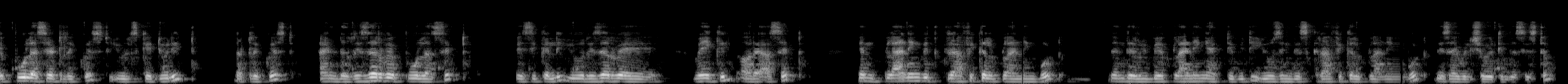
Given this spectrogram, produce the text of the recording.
a pool asset request. You will schedule it that request and reserve a pool asset. Basically you reserve a vehicle or asset. Then planning with graphical planning board. Then there will be a planning activity using this graphical planning board. This i will show it in the system.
